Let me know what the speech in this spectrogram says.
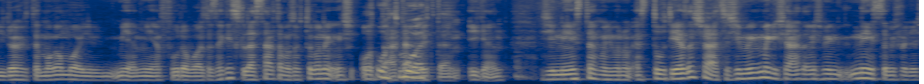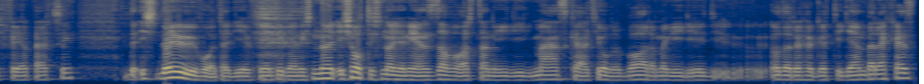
így röhögtem magamból, hogy milyen, milyen fura volt az egész. Leszálltam az oktogonon, és ott, Ott állt volt. előttem. Igen. És így néztem, hogy mondom, ez tuti ez a srác? És így még meg is álltam, és még néztem is, vagy egy fél percig. De, és, de ő volt egyébként, igen, és, nagy, és ott is nagyon ilyen zavartan, így, így mászkált jobbra-balra, meg így, így oda röhögött így emberekhez.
